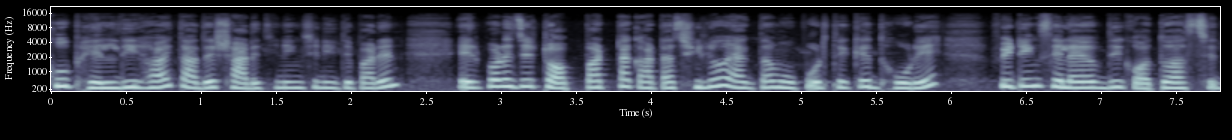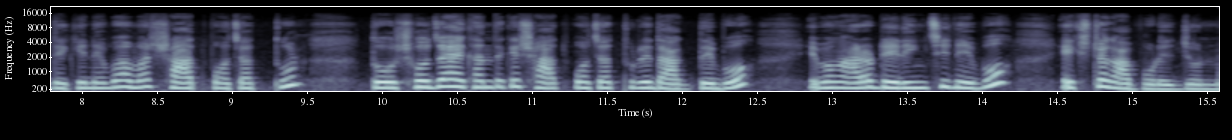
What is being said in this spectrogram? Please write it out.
খুব হেলদি হয়, তাদের সাড়ে তিন ইঞ্চি নিতে পারেন। এরপরে যে টপ পার্টটা কাটা ছিল, একদম উপর থেকে ধরে ফিটিং সেলাই অবধি কত আসছে দেখে নেব। আমার সাত পঁচাত্তর। তো সোজা এখান থেকে সাত পঁচাত্তরে দাগ দেব এবং আরও দেড় ইঞ্চি নেব এক্সট্রা কাপড়ের জন্য।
